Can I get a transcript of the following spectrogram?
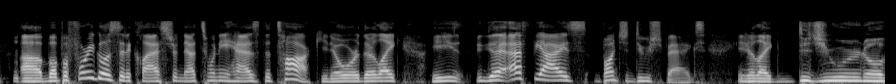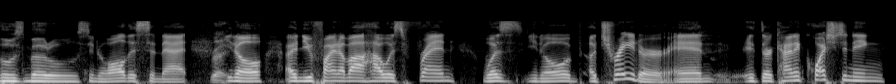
uh, but before he goes to the classroom, that's when he has the talk, you know, where they're like, he, the FBI's a bunch of douchebags. And you're like, did you earn all those medals? You know, all this and that. Right. You know, and you find about how his friend was, you know, a, a traitor, and it, they're kind of questioning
